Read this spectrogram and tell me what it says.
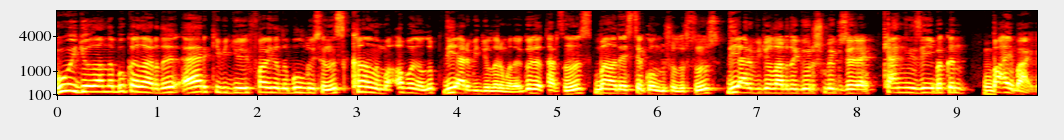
Bu videodan da bu kadardı. Eğer ki videoyu faydalı bulduysanız kanalıma abone olup diğer videolarıma da göz atarsanız bana destek olmuş olursunuz. Diğer videolarda görüşmek üzere. Kendinize iyi bakın. Bay bay.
